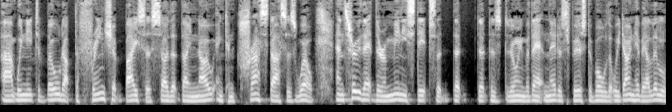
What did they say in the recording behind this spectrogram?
uh, we need to build up the friendship basis so that they know and can trust us as well. And through that, there are many steps that that that is doing with that, and that is first of all that we don't have our little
